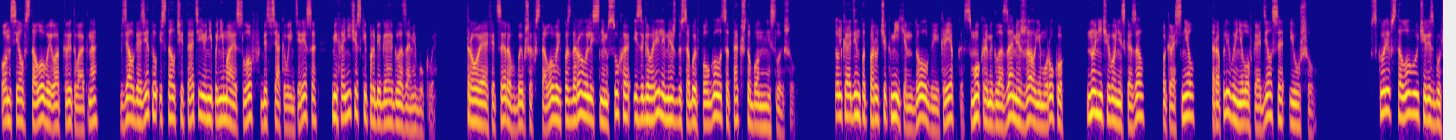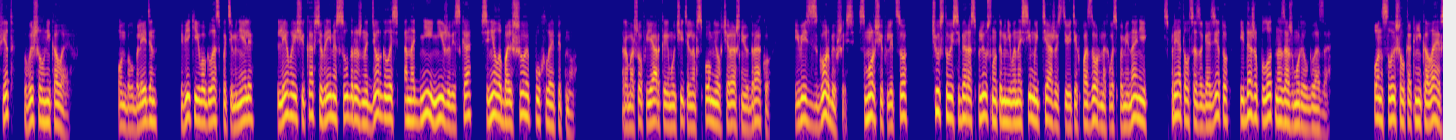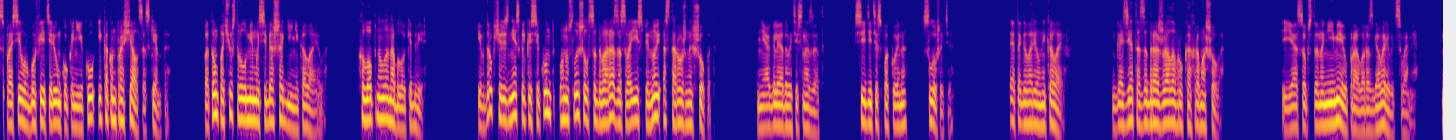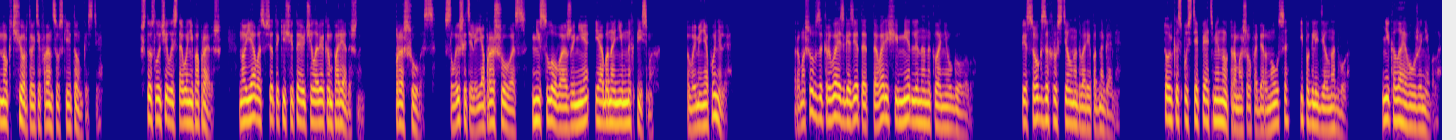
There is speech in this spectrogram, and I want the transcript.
Он сел в столовой у открытого окна, взял газету и стал читать ее, не понимая слов, без всякого интереса, механически пробегая глазами буквы. Трое офицеров, бывших в столовой, поздоровались с ним сухо и заговорили между собой в полголоса так, чтобы он не слышал. Только один подпоручик Михин долго и крепко, с мокрыми глазами сжал ему руку, но ничего не сказал, покраснел, торопливо и неловко оделся и ушел. Вскоре в столовую через буфет вышел Николаев. Он был бледен, веки его глаз потемнели, Левая щека все время судорожно дергалась, а над ней, ниже виска, синело большое пухлое пятно. Ромашов ярко и мучительно вспомнил вчерашнюю драку и, весь сгорбившись, сморщив лицо, чувствуя себя расплюснутым невыносимой тяжестью этих позорных воспоминаний, спрятался за газету и даже плотно зажмурил глаза. Он слышал, как Николаев спросил в буфете рюмку коньяку и как он прощался с кем-то. Потом почувствовал мимо себя шаги Николаева хлопнула на блоке дверь. И вдруг через несколько секунд он услышал со двора за своей спиной осторожный шепот. «Не оглядывайтесь назад. Сидите спокойно, слушайте». Это говорил Николаев. Газета задрожала в руках Ромашова. «Я, собственно, не имею права разговаривать с вами. Но к черту эти французские тонкости. Что случилось, того не поправишь. Но я вас все-таки считаю человеком порядочным. Прошу вас, слышите ли, я прошу вас, ни слова о жене и об анонимных письмах. Вы меня поняли?» Ромашов, закрываясь газетой от товарищей, медленно наклонил голову. Песок захрустел на дворе под ногами. Только спустя пять минут Ромашов обернулся и поглядел на двор. Николаева уже не было.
